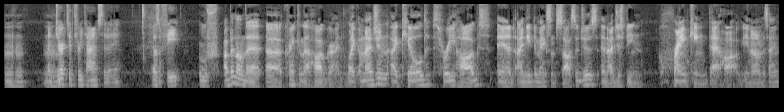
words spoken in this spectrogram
Mm-hmm. I jerked it three times today. That was a feat. Oof. I've been on that uh cranking that hog grind. Like imagine I killed three hogs and I need to make some sausages and I just been cranking that hog. You know what I'm saying?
